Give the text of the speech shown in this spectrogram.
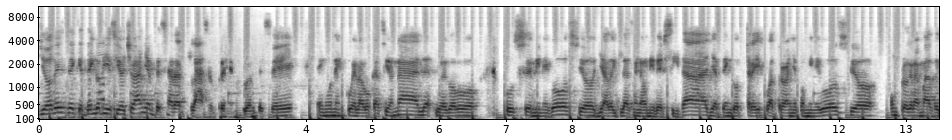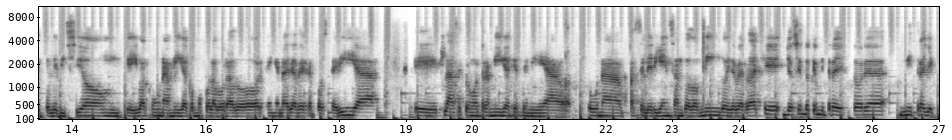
yo desde que tengo 18 años empecé a dar clases, por ejemplo. Empecé en una escuela vocacional, luego puse mi negocio, ya doy clases en la universidad, ya tengo 3, 4 años con mi negocio, un programa de televisión que iba con una amiga como colaborador en el área de repostería, eh, clases con otra amiga que tenía una pastelería en Santo Domingo y de verdad que yo siento que mi trayectoria, mi trayectoria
